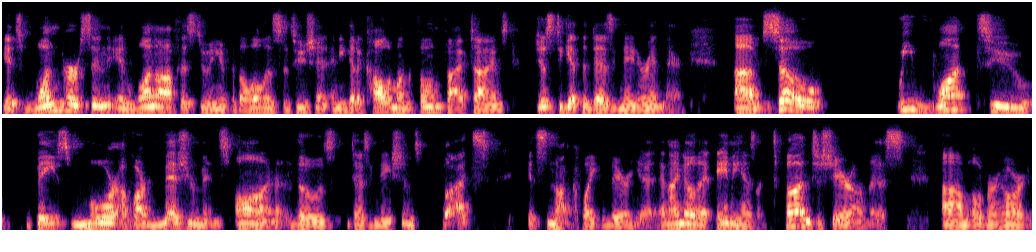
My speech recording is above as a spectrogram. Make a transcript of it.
it's one person in one office doing it for the whole institution, and you got to call them on the phone five times just to get the designator in there. Um, so we want to base more of our measurements on those designations, but it's not quite there yet. And I know that Amy has a ton to share on this um, over in Oregon.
